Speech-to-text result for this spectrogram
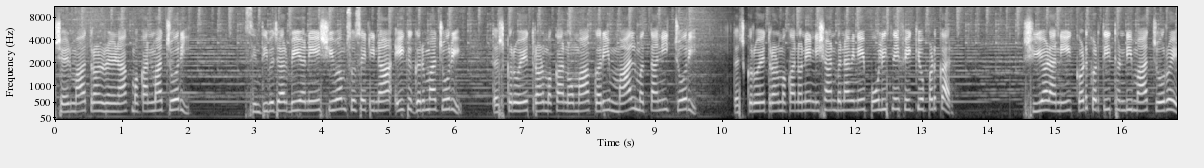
શહેરમાં ત્રણ રહેણાંક મકાનમાં ચોરી. સિંધી બજાર બે અને શિવમ સોસાયટીના એક ઘરમાં ચોરી. તસ્કરોએ ત્રણ મકાનોમાં કરી માલ મત્તાની ચોરી. તસ્કરોએ ત્રણ મકાનોને નિશાન બનાવીને પોલીસને ફેંક્યો પડકાર. શિયાળાની કડકડતી ઠંડીમાં ચોરોએ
